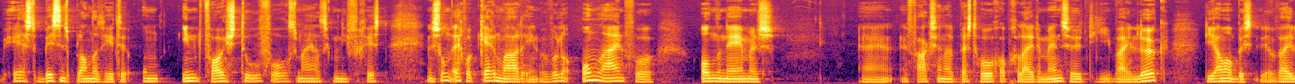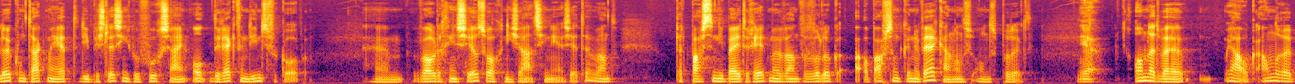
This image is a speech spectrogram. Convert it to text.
eerste businessplan dat heette Invoice Tool, volgens mij, als ik me niet vergis. En er stonden echt wel kernwaarden in. We willen online voor ondernemers En, en vaak zijn dat best hoogopgeleide mensen die, waar, je leuk, die allemaal waar je leuk contact mee hebt, die beslissingsbevoegd zijn op direct een dienst verkopen. Ehm, we wouden geen salesorganisatie neerzetten, want dat paste niet bij het ritme, want we willen ook op afstand kunnen werken aan ons, ons product Ja, omdat we ja, ook anderen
